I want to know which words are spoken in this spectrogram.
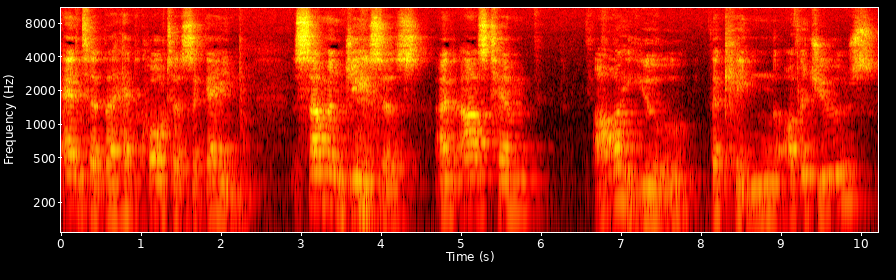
entered the headquarters again, summoned Jesus, and asked him, Are you the king of the Jews?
